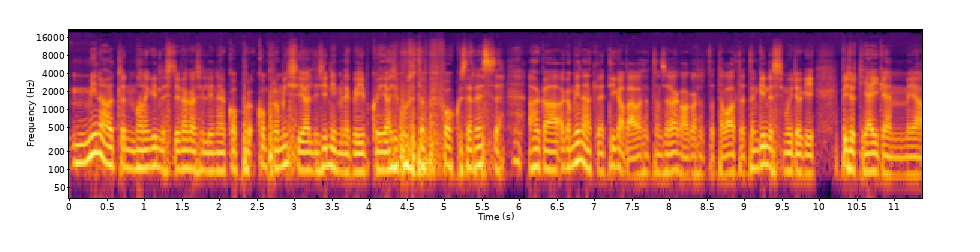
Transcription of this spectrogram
mina ütlen, ma olen kindlasti väga selline komp-, kompromissialdis inimene, kui, kui asi puudutab Focus RS-e. aga, aga mina ütlen, et igapäevaselt on see väga kasutatav auto, et on kindlasti muidugi pisut jäigem ja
